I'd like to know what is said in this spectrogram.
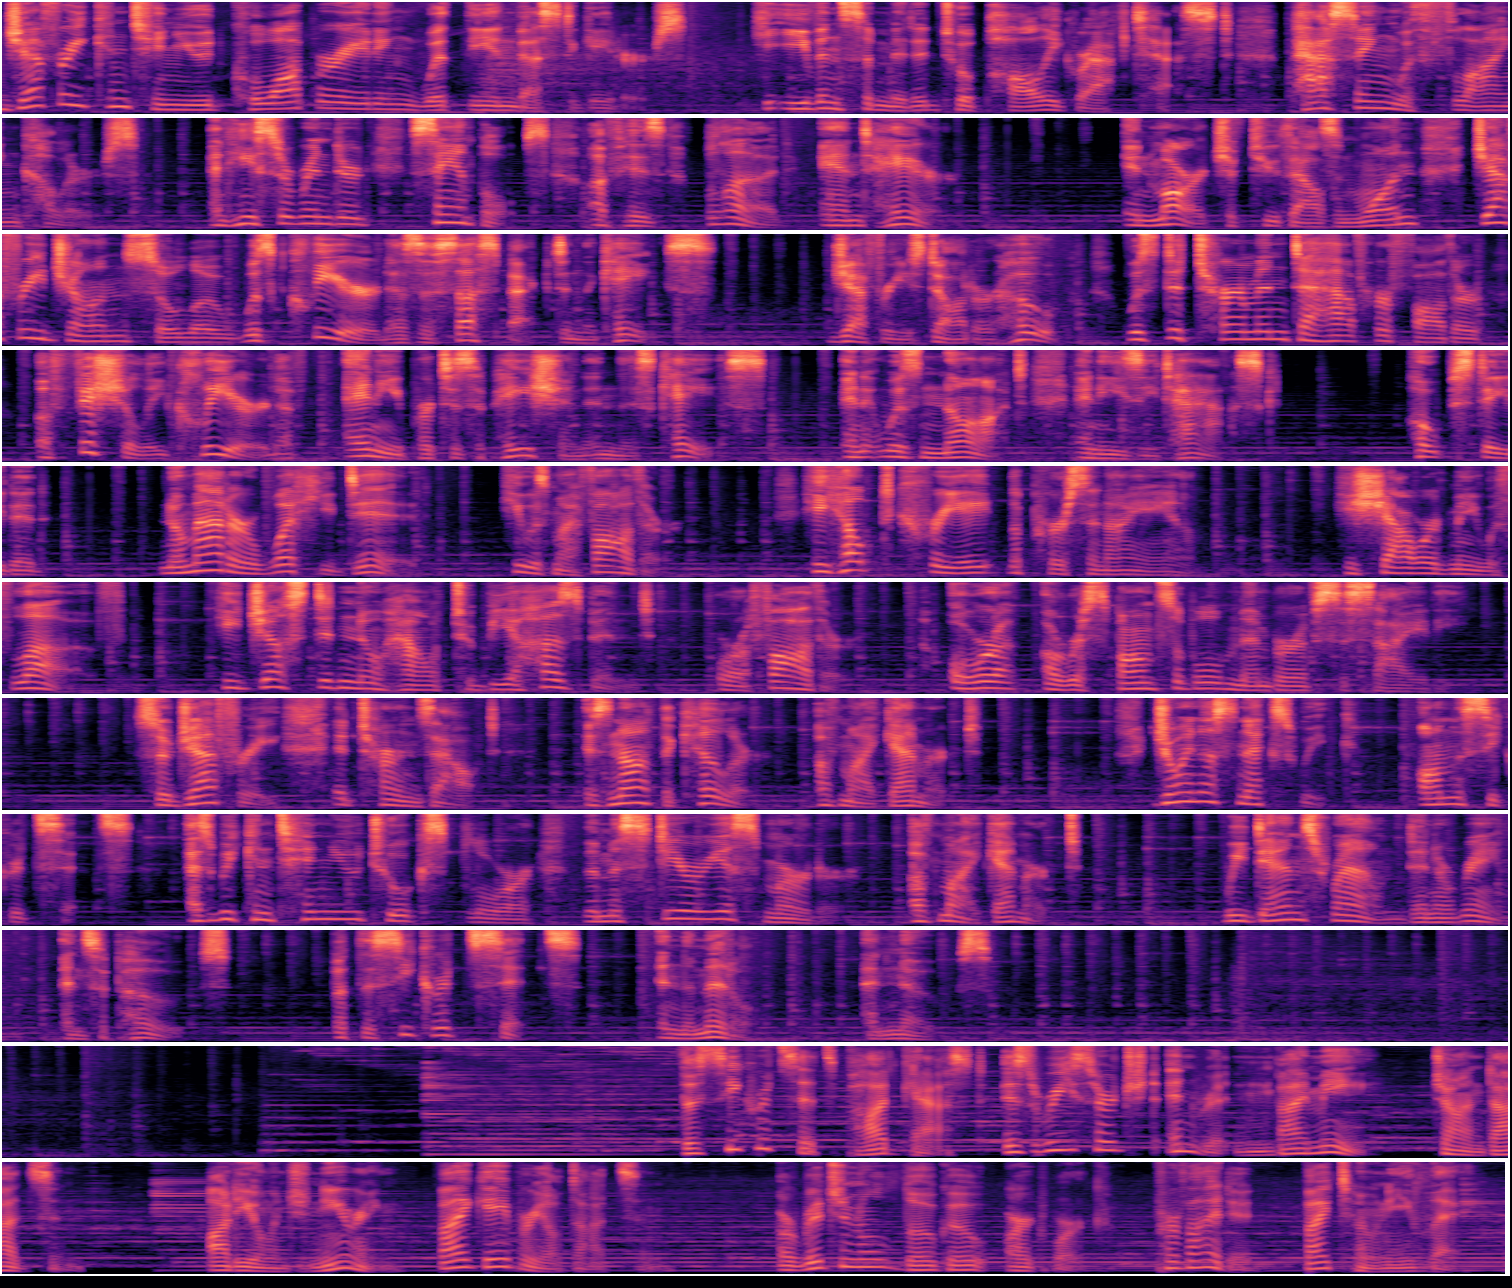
Jeffrey continued cooperating with the investigators, he even submitted to a polygraph test, passing with flying colors, and he surrendered samples of his blood and hair. In March of 2001, Jeffrey John Solo was cleared as a suspect in the case. Jeffrey's daughter Hope was determined to have her father officially cleared of any participation in this case, and it was not an easy task. Hope stated, No matter what he did, he was my father, he helped create the person I am. He showered me with love. He just didn't know how to be a husband, or a father, or a, responsible member of society. So Jeffrey, it turns out, is not the killer of Mike Emert. Join us next week on The Secret Sits as we continue to explore the mysterious murder of Mike Emert. We dance round in a ring and suppose, but the secret sits in the middle and knows. The Secret Sits podcast is researched and written by me, John Dodson. Audio engineering by Gabriel Dodson. Original logo artwork provided by Tony Lay.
